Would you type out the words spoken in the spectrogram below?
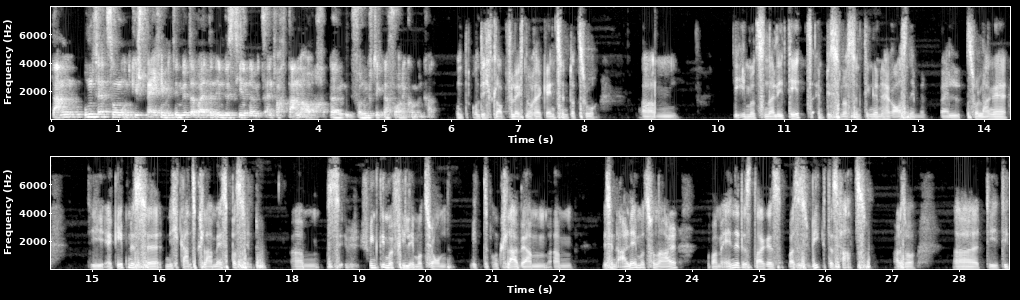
dann Umsetzung und Gespräche mit den Mitarbeitern investieren, damit es einfach dann auch ähm, vernünftig nach vorne kommen kann. Und, und ich glaube vielleicht noch ergänzend dazu, ähm, die Emotionalität ein bisschen aus den Dingen herausnehmen, weil solange die Ergebnisse nicht ganz klar messbar sind, ähm, schwingt immer viel Emotion mit. Und klar, wir haben, ähm, wir sind alle emotional, aber am Ende des Tages, was es wiegt, das hat's. Also äh, die, die,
